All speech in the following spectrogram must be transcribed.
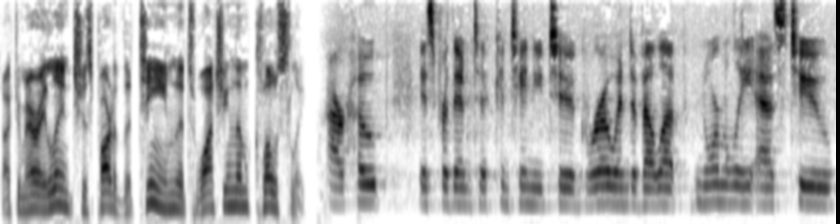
Dr. Mary Lynch is part of the team that's watching them closely. Our hope is for them to continue to grow and develop normally as two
